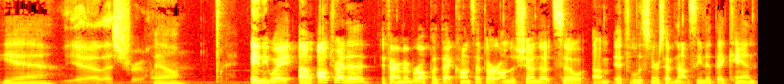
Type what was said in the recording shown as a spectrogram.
yeah. yeah, that's true. Well, anyway, um, I'll try to, if I remember, I'll put that concept art on the show notes. So um, if listeners have not seen it, they can.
